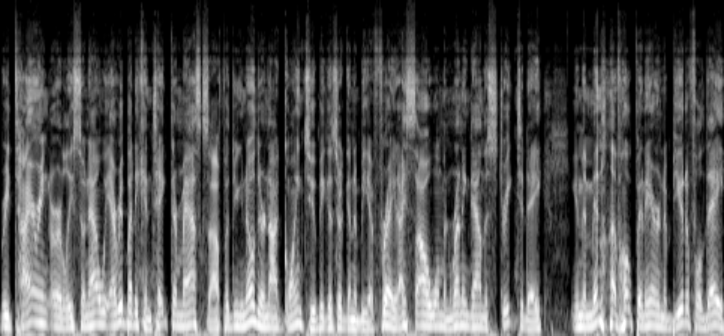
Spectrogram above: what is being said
retiring early so now we everybody can take their masks off but you know they're not going to because they're going to be afraid. I saw a woman running down the street today in the middle of open air in a beautiful day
